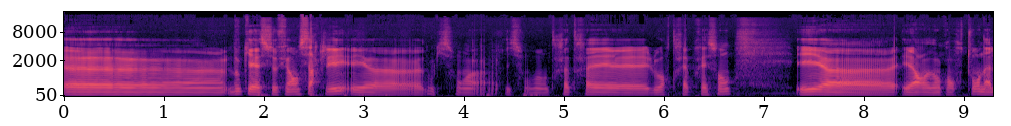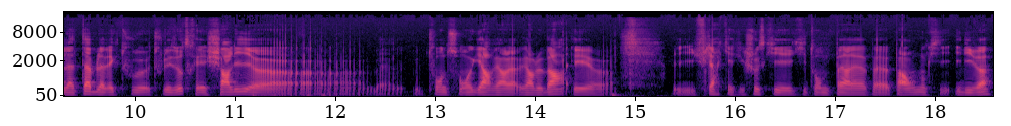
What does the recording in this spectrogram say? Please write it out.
Euh, donc elle se fait encercler et donc ils sont, ils sont très très lourds, très pressants. Et, et, alors donc on retourne à la table avec tous les autres et Charlie bah, tourne son regard vers, vers le bar et il flaire qu'il y a quelque chose qui, qui tourne par, par, rond, donc il, y va.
